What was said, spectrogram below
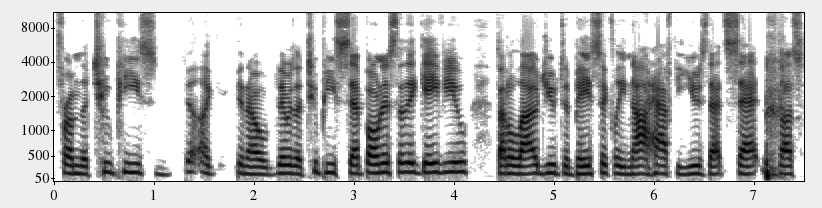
from the two piece like you know there was a two piece set bonus that they gave you that allowed you to basically not have to use that set and thus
